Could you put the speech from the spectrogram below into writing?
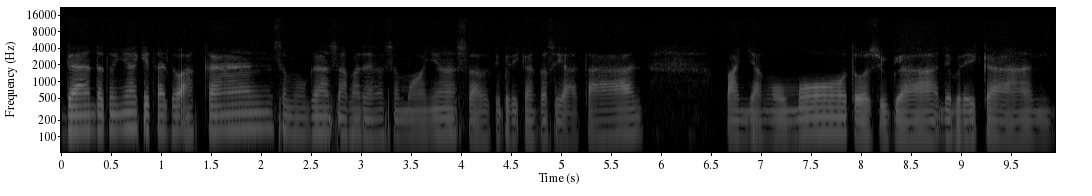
Dan tentunya kita doakan semoga sahabat semuanya selalu diberikan kesehatan panjang umur terus juga diberikan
